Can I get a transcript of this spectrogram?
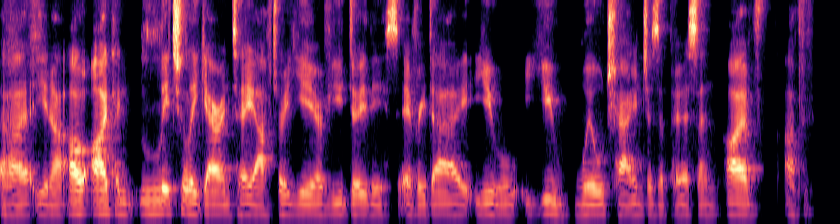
uh, you know I, I, can literally guarantee after a year of you do this every day you will you will change as a person. I've i've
